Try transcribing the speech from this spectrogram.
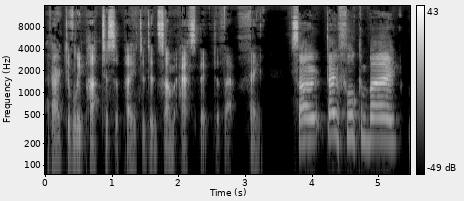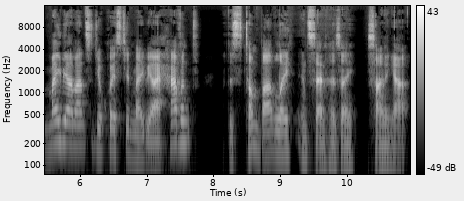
have actively participated in some aspect of that thing. So, Dave Falkenberg, maybe I've answered your question, maybe I haven't. This is Tom Barbalet in San Jose, signing out.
